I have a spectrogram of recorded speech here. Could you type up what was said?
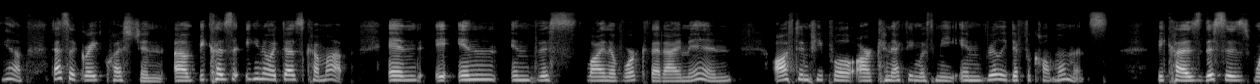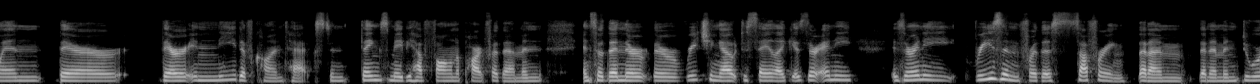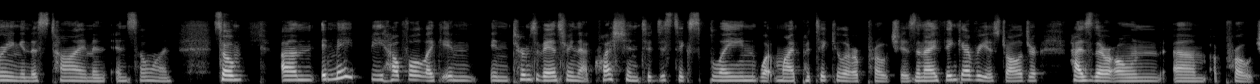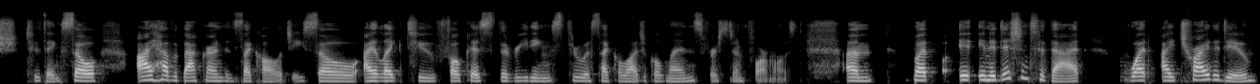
Yeah, that's a great question uh, because you know it does come up, and in in this line of work that I'm in, often people are connecting with me in really difficult moments because this is when they're they're in need of context and things maybe have fallen apart for them. And and so then they're they're reaching out to say like is there any is there any reason for this suffering that i'm that i'm enduring in this time and, and so on. So um, it may be helpful like in in terms of answering that question to just explain what my particular approach is. And i think every astrologer has their own um, approach to things. So i have a background in psychology. So i like to focus the readings through a psychological lens first and foremost. Um, but in addition to that what i try to do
